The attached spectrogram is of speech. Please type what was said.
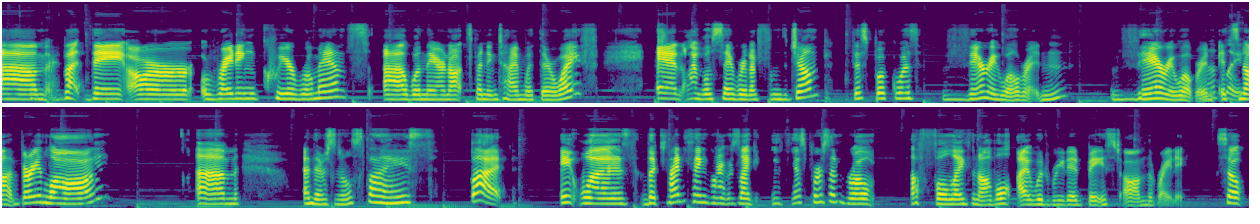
Um, Okay. But they are writing queer romance uh, when they are not spending time with their wife. And I will say right up from the jump, this book was very well written. Very well written. It's not very long. Um, and there's no spice, but it was the kind of thing where I was like, if this person wrote a full length novel, I would read it based on the writing. So,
